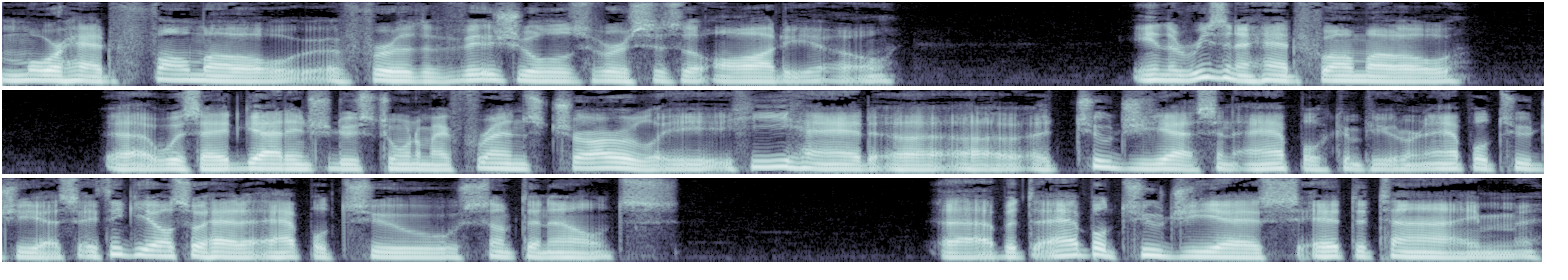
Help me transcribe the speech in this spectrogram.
more had FOMO for the visuals versus the audio and the reason I had FOMO uh, was I had got introduced to one of my friends, Charlie. He had a, a, a 2GS, an Apple computer, an Apple 2GS. I think he also had an Apple 2 something else. Uh, but the Apple 2GS at the time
